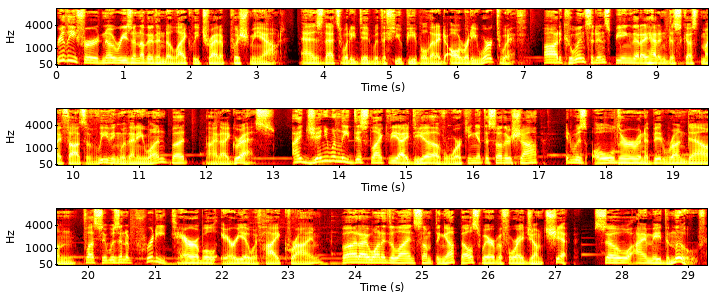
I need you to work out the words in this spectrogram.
really for no reason other than to likely try to push me out, as that's what he did with the few people that I'd already worked with. Odd coincidence being that I hadn't discussed my thoughts of leaving with anyone, but I digress. I genuinely disliked the idea of working at this other shop. It was older and a bit run down, plus, it was in a pretty terrible area with high crime. But I wanted to line something up elsewhere before I jumped ship, so I made the move.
